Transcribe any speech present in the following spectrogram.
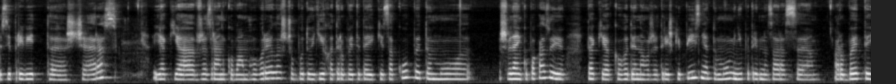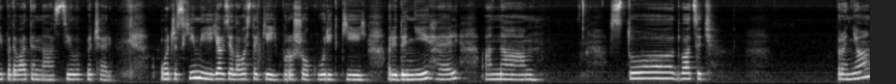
Друзі, привіт е, ще раз. Як я вже зранку вам говорила, що буду їхати робити деякі закупи, тому швиденько показую, так як година вже трішки пізня, тому мені потрібно зараз е, робити і подавати на стіл вечерю. Отже, з хімії я взяла ось такий порошок у рідкій рідині, гель на 120 прання.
